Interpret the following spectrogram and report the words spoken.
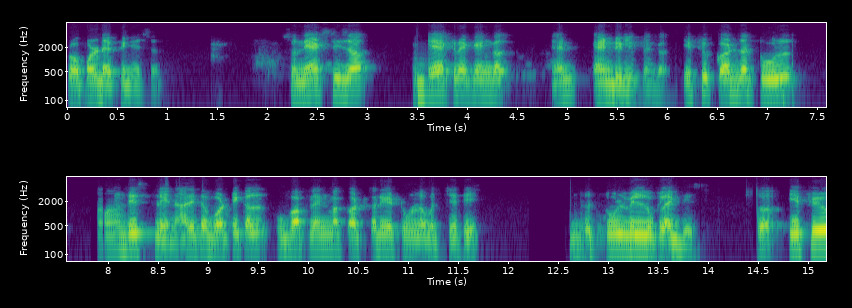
proper definition so next is a back rack angle and end relief angle if you cut the tool on this plane આ રીતે vertical ઊભા plane માં કટ કરીએ tool ના વચ્ચેથી the tool will look like this so if you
